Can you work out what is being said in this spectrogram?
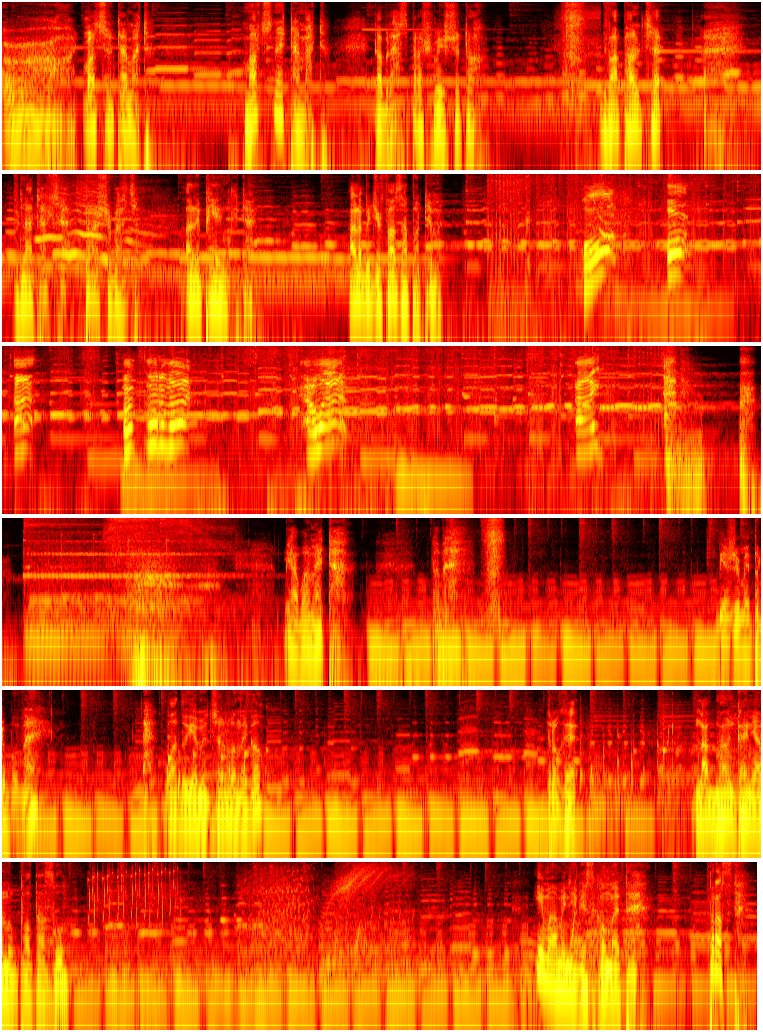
O, mocny temat. Mocny temat. Dobra, sprawdźmy jeszcze to. Dwa palce w natalce. Proszę bardzo. Ale piękne. Ale będzie faza po tym. O! O! A! O kurwa! Ała! Aj! Biała meta. Dobra. Bierzemy próbówę. Ładujemy czerwonego. Trochę nadmanganianu potasu. I mamy niebieską metę. Proste.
